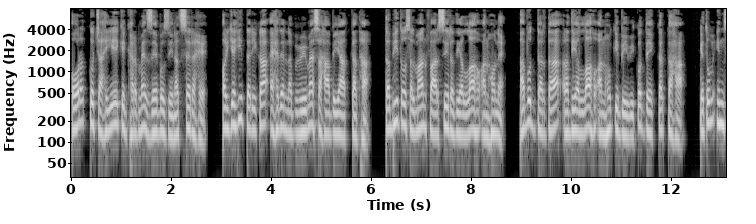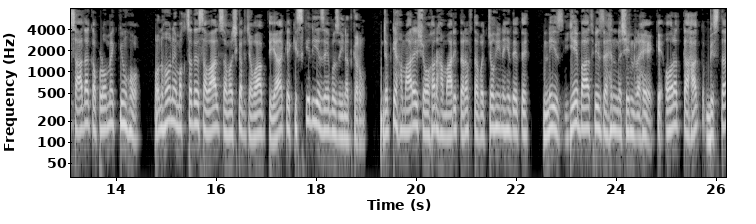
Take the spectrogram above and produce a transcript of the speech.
عورت کو چاہیے کہ گھر میں زیب و زینت سے رہے۔ اور یہی طریقہ عہد نبوی میں صحابیات کا تھا۔ تبھی تو سلمان فارسی رضی اللہ عنہ نے ابو دردا رضی اللہ عنہ کی بیوی کو دیکھ کر کہا کہ تم ان سادہ کپڑوں میں کیوں ہو؟ انہوں نے مقصد سوال سمجھ کر جواب دیا کہ کس کے لیے زیب و زینت کروں؟ جبکہ ہمارے شوہر ہماری طرف توجہ ہی نہیں دیتے۔ نیز، یہ بات بھی ذہن نشین رہے کہ عورت کا حق بستر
